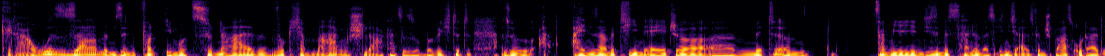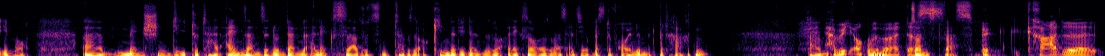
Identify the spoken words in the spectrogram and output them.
grausam im Sinn von emotional wirklicher Magenschlag, hat sie so berichtet. Also einsame Teenager äh, mit ähm, Familien, die sie misshandeln, was ich nicht alles für einen Spaß, oder halt eben auch äh, Menschen, die total einsam sind und dann Alexa, also es sind teilweise auch Kinder, die dann so Alexa oder sowas als ihre beste Freundin mit betrachten. Ähm, Habe ich auch gehört, dass sonst was. äh, gerade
